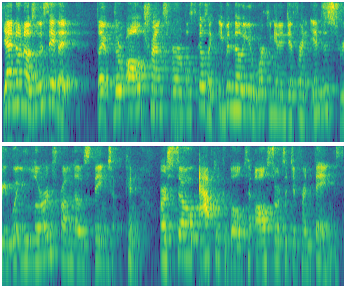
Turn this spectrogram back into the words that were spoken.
yeah, no, no. I was going to say that they're, they're all transferable skills. Like even though you're working in a different industry, what you learn from those things can are so applicable to all sorts of different things.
